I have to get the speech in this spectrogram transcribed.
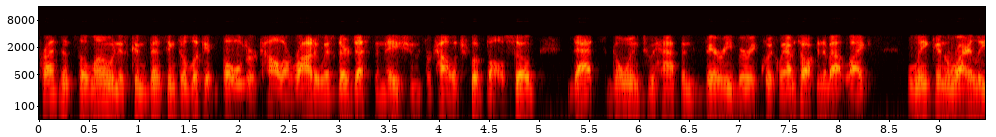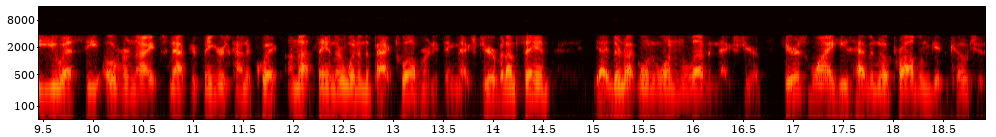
presence alone is convincing to look at Boulder, Colorado as their destination for college football. So that's going to happen very, very quickly. I'm talking about like Lincoln Riley, USC overnight, snap your fingers kind of quick. I'm not saying they're winning the Pac 12 or anything next year, but I'm saying yeah, they're not going 1 and 11 next year. Here's why he's having no problem getting coaches.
